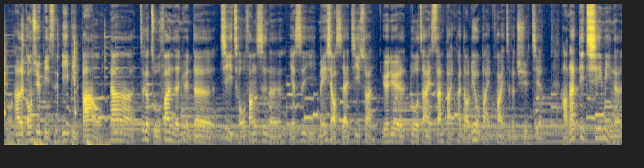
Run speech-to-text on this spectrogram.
哦，他的供需比是一比八哦。那这个煮饭人员的计酬方式呢，也是以每小时来计算，约略落在三百块到六百块这个区间。好，那第七名呢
